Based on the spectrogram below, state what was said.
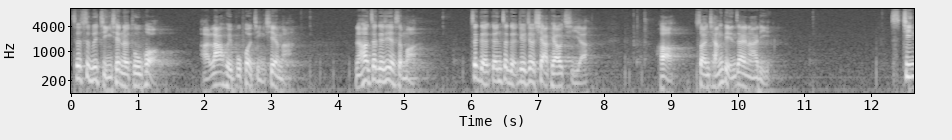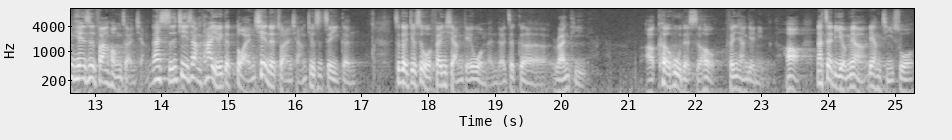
这是不是颈线的突破？啊，拉回不破颈线嘛。然后这个叫什么？这个跟这个就叫下漂起啊。好，转强点在哪里？今天是翻红转强，但实际上它有一个短线的转强，就是这一根，这个就是我分享给我们的这个软体啊客户的时候分享给你们的啊。那这里有没有量级缩？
